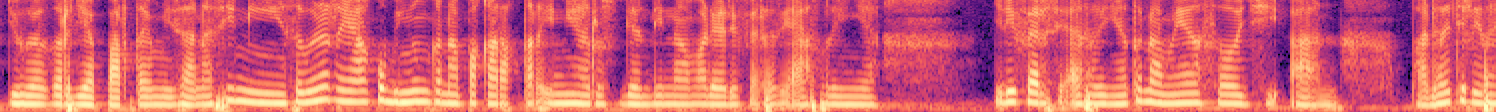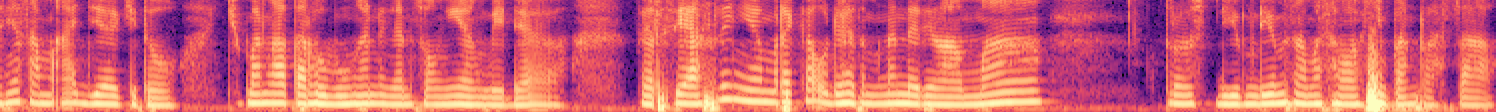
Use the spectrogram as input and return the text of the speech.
juga kerja part time di sana sini. Sebenarnya aku bingung kenapa karakter ini harus ganti nama dari versi aslinya. Jadi versi aslinya tuh namanya So Ji An. Padahal ceritanya sama aja gitu. Cuman latar hubungan dengan Song yang beda. Versi aslinya mereka udah temenan dari lama terus diem-diem sama-sama menyimpan rasa.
